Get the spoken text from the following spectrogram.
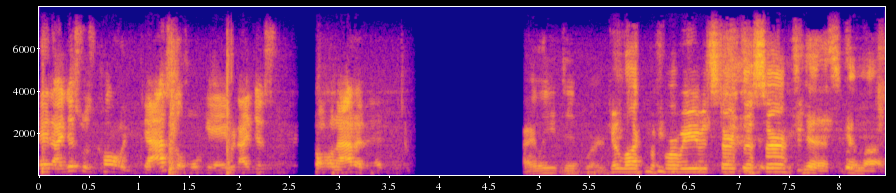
and I just was calling gas the whole game, and I just called out of it. Riley did work. Good luck before we even start this, sir. Yes, good luck.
